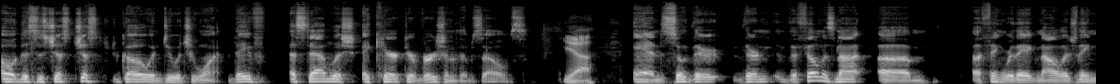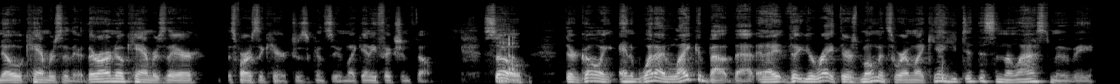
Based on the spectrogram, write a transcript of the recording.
oh, this is just just go and do what you want. They've established a character version of themselves. yeah and so they're they're the film is not um a thing where they acknowledge they know cameras are there there are no cameras there as far as the characters are concerned like any fiction film so they're going and what i like about that and i th- you're right there's moments where i'm like yeah you did this in the last movie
